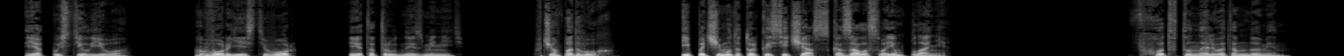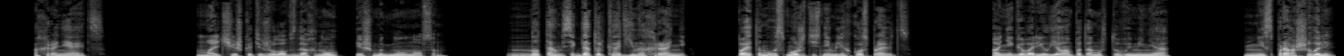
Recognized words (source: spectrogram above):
— я отпустил его. Вор есть вор, и это трудно изменить. В чем подвох? И почему ты только сейчас сказал о своем плане? Вход в туннель в этом доме охраняется. Мальчишка тяжело вздохнул и шмыгнул носом. Но там всегда только один охранник, поэтому вы сможете с ним легко справиться. А не говорил я вам, потому что вы меня не спрашивали.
